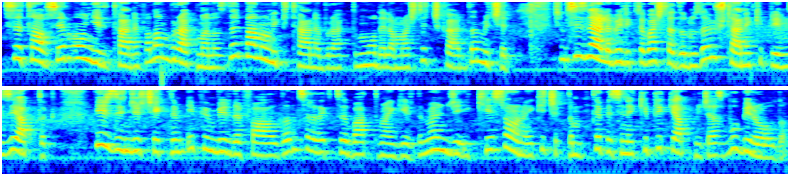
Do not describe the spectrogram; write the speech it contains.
Size tavsiyem 17 tane falan bırakmanızdır. Ben 12 tane bıraktım model amaçlı çıkardığım için. Şimdi sizlerle birlikte başladığımızda 3 tane kipriğimizi yaptık. Bir zincir çektim. ipim bir defa aldım. Sıradaki tığ battıma girdim. Önce 2 sonra 2 çıktım. Tepesine kiprik yapmayacağız. Bu bir oldu.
